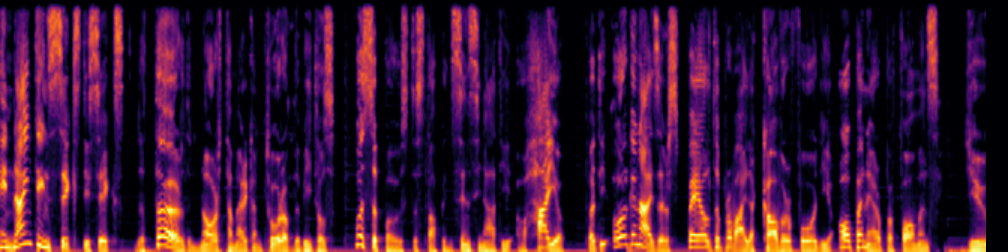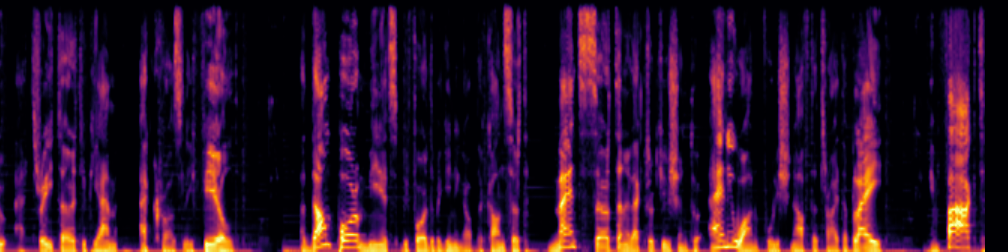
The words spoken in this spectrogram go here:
In 1966, the third North American tour of the Beatles was supposed to stop in Cincinnati, Ohio, but the organizers failed to provide a cover for the open-air performance due at 3.30 pm at Crosley Field. A downpour minutes before the beginning of the concert meant certain electrocution to anyone foolish enough to try to play. In fact,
